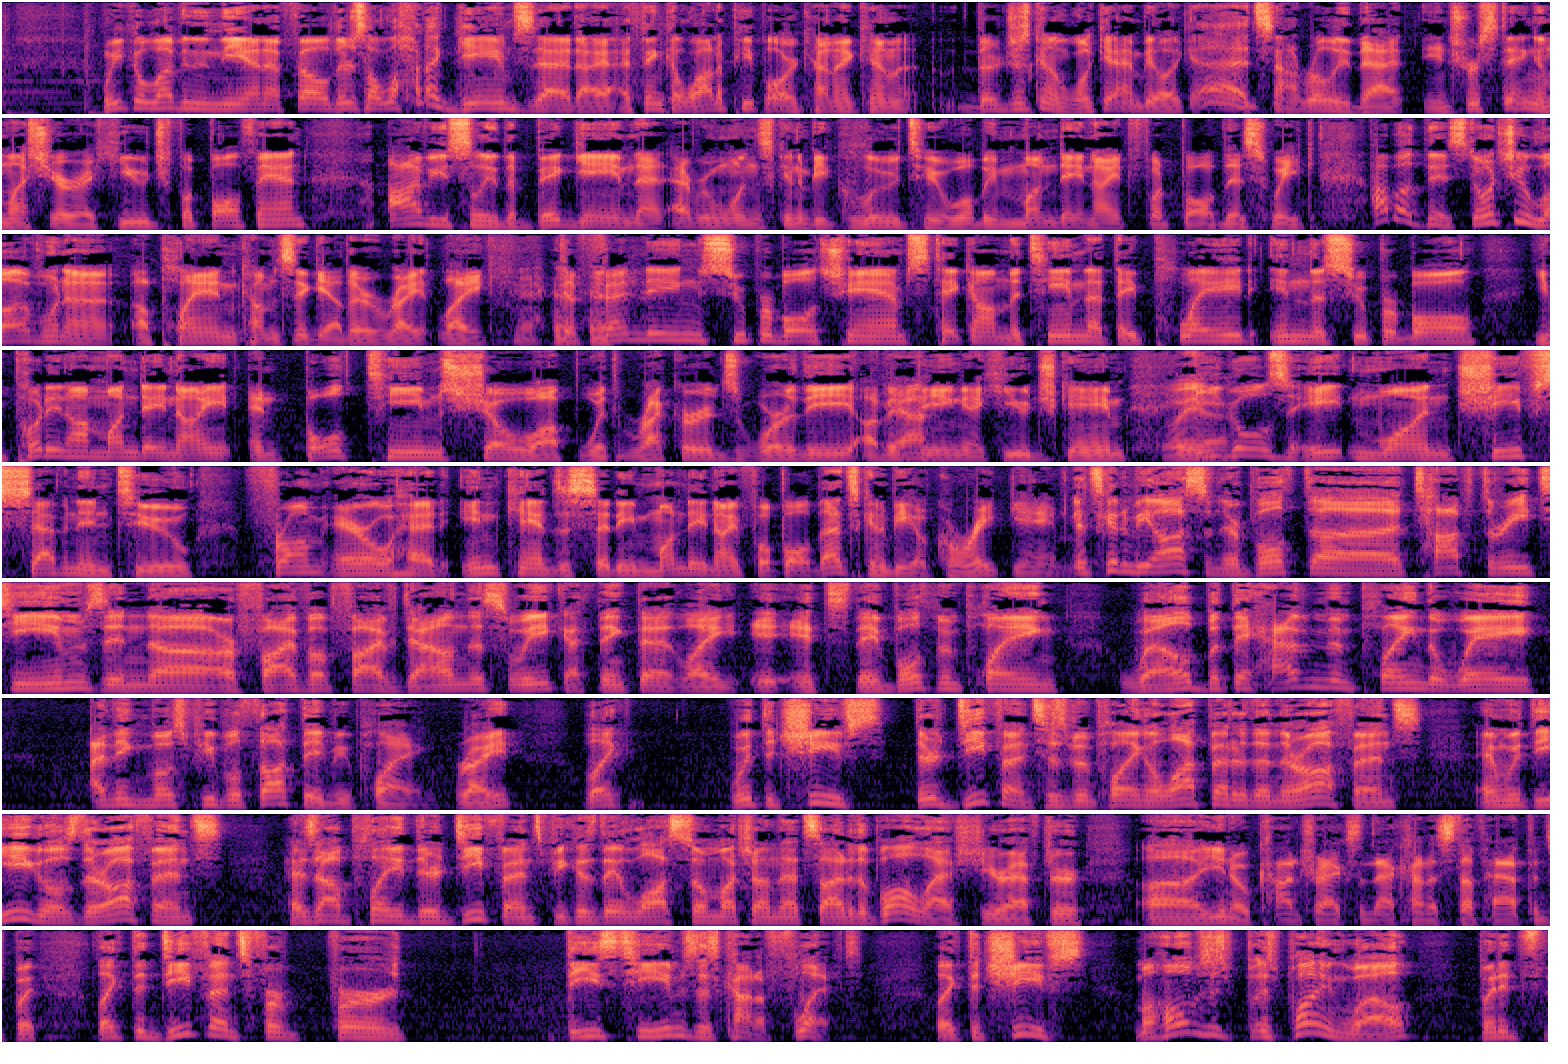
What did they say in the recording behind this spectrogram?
Week 11 in the NFL, there's a lot of games that I, I think a lot of people are kind of kind of they're just going to look at and be like, ah, it's not really that interesting unless you're a huge football fan. Obviously, the big game that everyone's going to be glued to will be Monday Night Football this week. How about this? Don't you love when a, a plan comes together, right? Like defending Super Bowl champs take on the team that they played in the Super Bowl. You put it on Monday night, and both teams show up with records worthy of Yeah. it being a huge game. Oh, yeah. Eagles eight and one, Chiefs seven and two from Arrowhead in Kansas City. Monday Night Football. That's going to be a great game. It's going to be awesome. They're both uh, top three teams in uh, our five up, five down this week. I think that like it, it's they've both been playing well, but they haven't been playing the way I think most people thought they'd be playing. Right? Like with the Chiefs, their defense has been playing a lot better than their offense, and with the Eagles, their offense has outplayed their defense because they lost so much on that side of the ball last year after uh, you know contracts and that kind of stuff happens. But like the defense for for these teams is kind of flipped. Like the Chiefs, Mahomes is, is playing well, but it's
